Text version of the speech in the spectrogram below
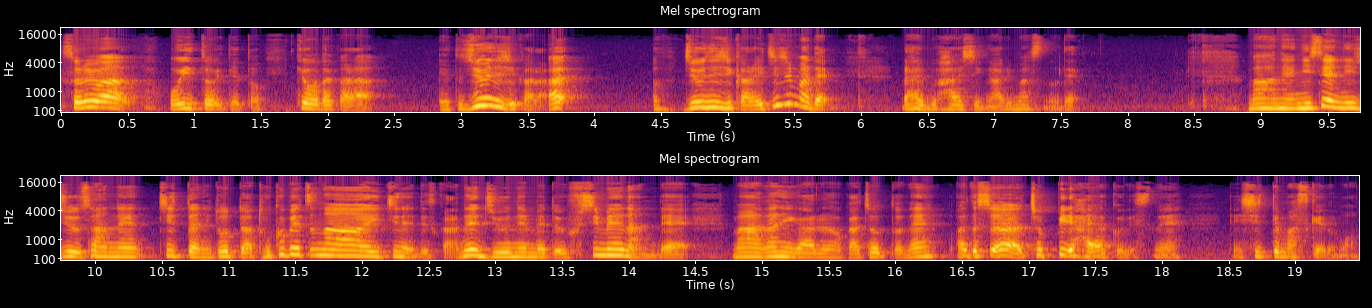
それは置いといてと。今日だから、えっ、と、12時から、あ、うん12時から1時までライブ配信がありますので、まあね、2023年、チッタにとっては特別な1年ですからね、10年目という節目なんで、まあ何があるのかちょっとね、私はちょっぴり早くですね、知ってますけれども、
